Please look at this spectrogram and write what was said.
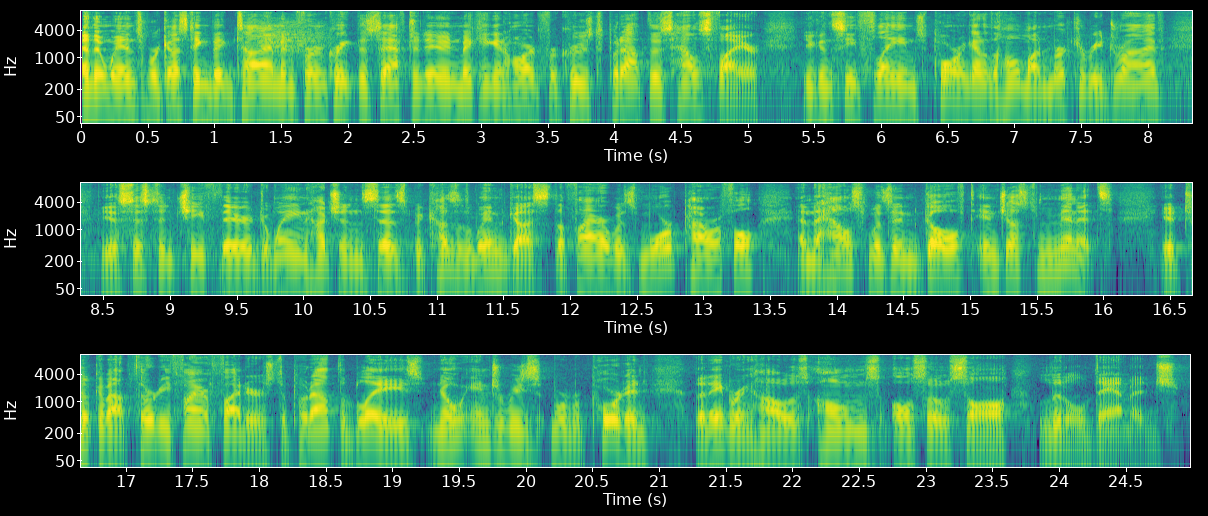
And the winds were gusting big time in Fern Creek this afternoon, making it hard for crews to put out this house fire. You can see flames pouring out of the home on Mercury Drive. The assistant chief there, Dwayne Hutchins, says because of the wind gusts, the fire was more powerful and the house was engulfed in just minutes. It took about 30 firefighters to put out the blaze. No injuries were reported. The neighboring house, homes also saw little damage.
